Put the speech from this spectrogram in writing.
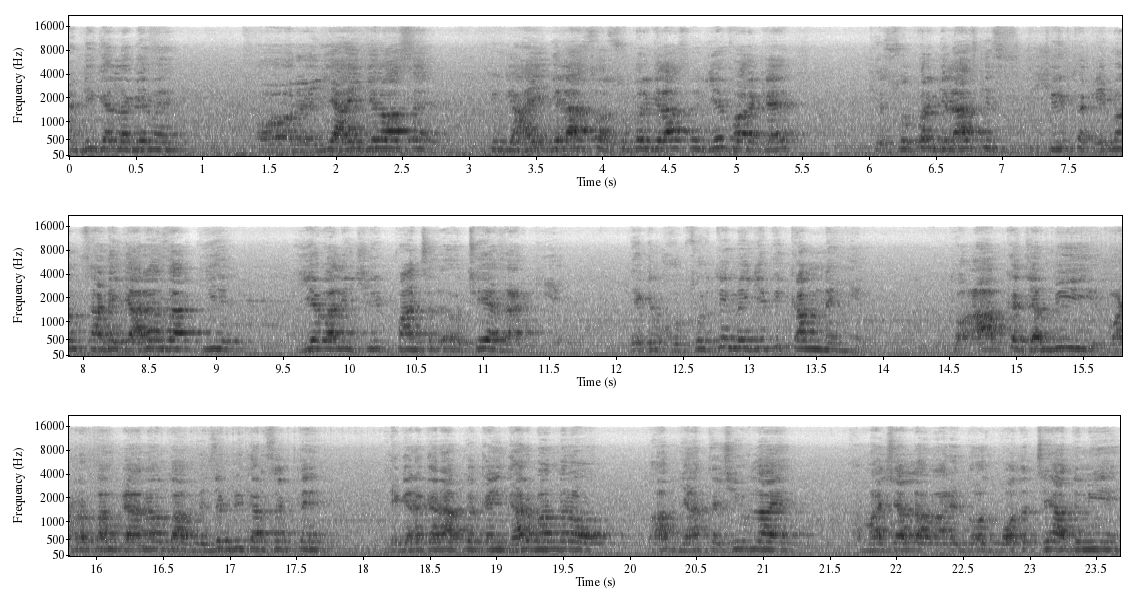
हड्डी का लगे हुए और ये हाई गिलास है, क्योंकि हाई गिलास और सुपर गिलास में ये फ़र्क है कि सुपर गिलास की शीट तकरीबन साढ़े ग्यारह हज़ार की है। ये वाली शीट पाँच हज़ार छः हज़ार की है। लेकिन खूबसूरती में ये भी कम नहीं है। तो आपका जब भी वाटर पम्प आना हो तो आप विज़िट भी कर सकते हैं। लेकिन अगर आपका कहीं घर बंद रहा हो तो आप यहाँ तशीफ लाएँ। तो माशाल्लाह हमारे दोस्त बहुत अच्छे आदमी हैं।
